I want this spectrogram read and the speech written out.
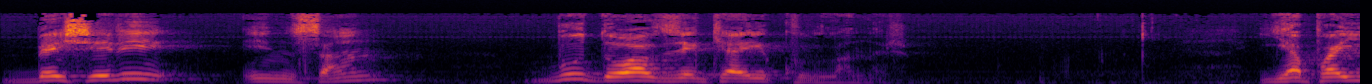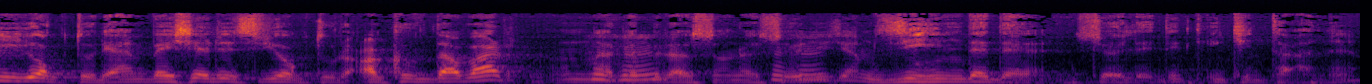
Beşeri insan bu doğal zekayı kullanır. Yapayı yoktur yani beşerisi yoktur. Akılda var. Onları da biraz sonra söyleyeceğim. Zihinde de söyledik iki tane.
